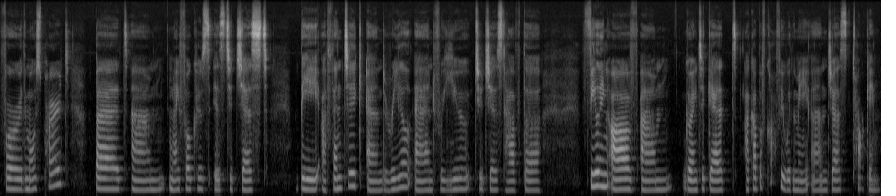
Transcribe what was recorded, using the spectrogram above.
for the most part. But um, my focus is to just be authentic and real, and for you to just have the feeling of um, going to get a cup of coffee with me and just talking.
